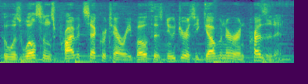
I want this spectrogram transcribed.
who was Wilson's private secretary both as New Jersey governor and president.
